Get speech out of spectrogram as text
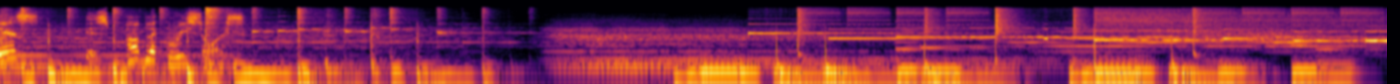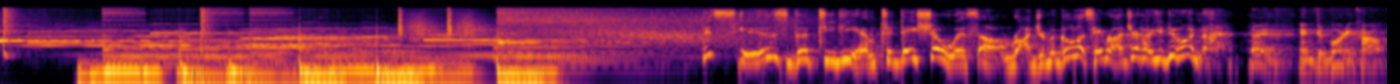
This is Public Resource. This is the TDM Today Show with uh, Roger Magoulas. Hey, Roger, how you doing? Hey, and good morning, Carl.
